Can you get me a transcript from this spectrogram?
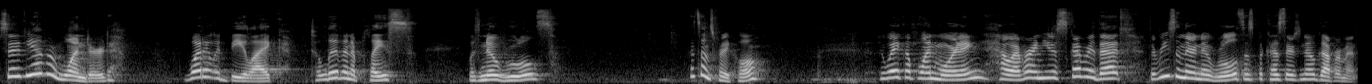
So, have you ever wondered what it would be like to live in a place with no rules? That sounds pretty cool. You wake up one morning, however, and you discover that the reason there are no rules is because there's no government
